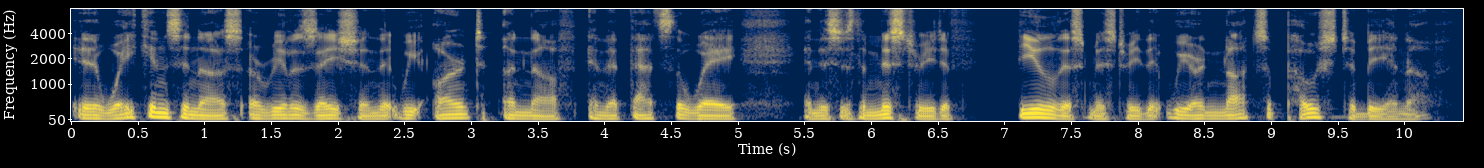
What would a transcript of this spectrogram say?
it awakens in us a realization that we aren't enough and that that's the way, and this is the mystery to feel this mystery that we are not supposed to be enough.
